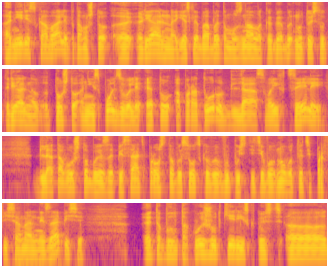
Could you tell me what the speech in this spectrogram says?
они рисковали, потому что э, реально, если бы об этом узнала КГБ, ну то есть вот реально то, что они использовали эту аппаратуру для своих целей, для того, чтобы записать просто Высоцкого и выпустить его, ну вот эти профессиональные записи, это был такой жуткий риск. То есть э,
